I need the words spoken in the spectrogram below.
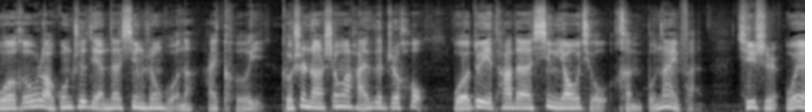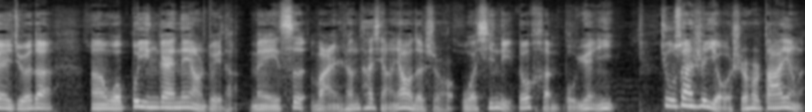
我和我老公之前的性生活呢还可以，可是呢生完孩子之后，我对他的性要求很不耐烦。其实我也觉得，嗯，我不应该那样对他。每次晚上他想要的时候，我心里都很不愿意。就算是有时候答应了，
